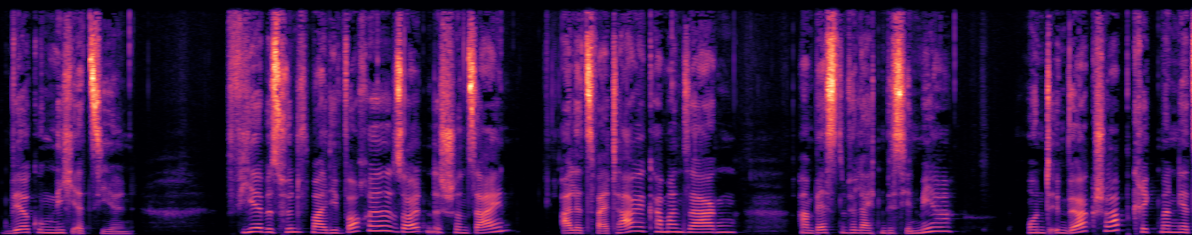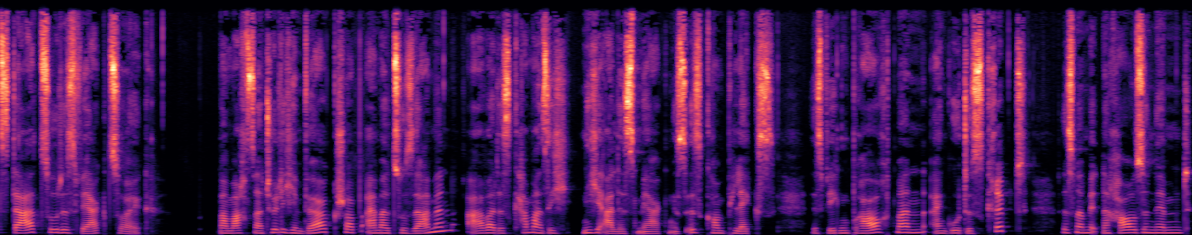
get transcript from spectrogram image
Wirkung nicht erzielen. Vier bis fünfmal die Woche sollten es schon sein. Alle zwei Tage kann man sagen. Am besten vielleicht ein bisschen mehr. Und im Workshop kriegt man jetzt dazu das Werkzeug. Man macht es natürlich im Workshop einmal zusammen, aber das kann man sich nicht alles merken. Es ist komplex. Deswegen braucht man ein gutes Skript, das man mit nach Hause nimmt.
